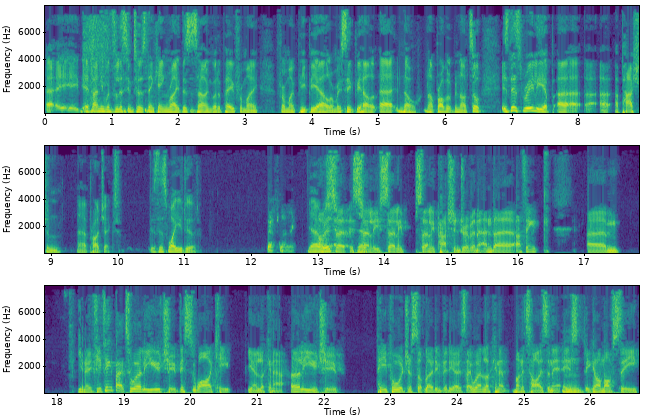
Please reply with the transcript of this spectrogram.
uh, if anyone's listening to us thinking, right, this is how I'm going to pay for my for my PPL or my CPL, uh, no, not probably not. So, is this really a a, a passion uh, project? Is this why you do it? Definitely. Yeah, oh, cer- yeah. certainly, certainly, certainly passion driven, and uh, I think, um, you know, if you think back to early YouTube, this is what I keep you know looking at. Early YouTube, people were just uploading videos. They weren't looking at monetizing it. Mm. It's become obviously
